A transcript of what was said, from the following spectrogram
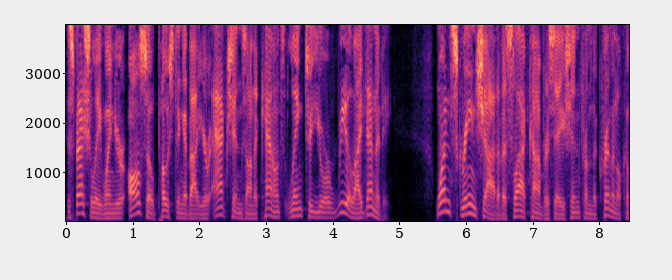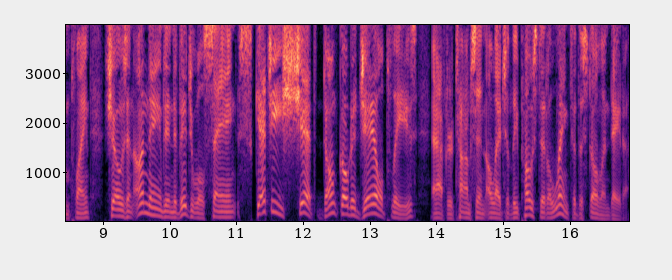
especially when you're also posting about your actions on accounts linked to your real identity. One screenshot of a Slack conversation from the criminal complaint shows an unnamed individual saying, sketchy shit, don't go to jail, please, after Thompson allegedly posted a link to the stolen data.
